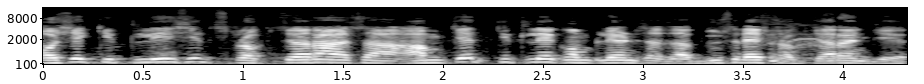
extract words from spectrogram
अशे कितलीशीच स्ट्रक्चरां आसा आमचेच कितले कंप्लेंट्स आसा दुसऱ्या स्ट्रक्चरांचेर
